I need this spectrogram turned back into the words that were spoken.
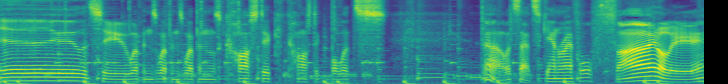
Uh, let's see. Weapons, weapons, weapons. Caustic, caustic bullets. Oh, what's that? Scan rifle? Finally.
